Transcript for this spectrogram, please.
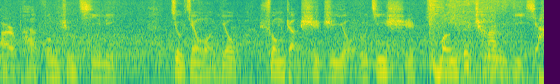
耳畔风声凄厉。就见忘忧双掌十指有如金石，猛地插入地下，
